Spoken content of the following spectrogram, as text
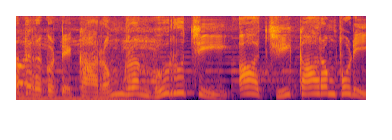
అదరగొట్టే కారం రంగు రుచి. ఆచి కారం పొడి.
